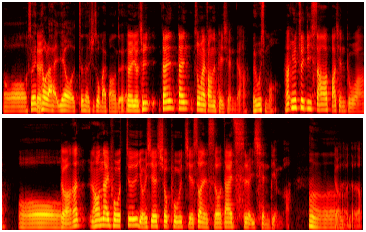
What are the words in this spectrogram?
哦，所以你后来也有真的去做卖方的，对，有去，但但做卖方是赔钱的啊。诶，为什么？啊，因为最低杀到八千多啊。哦，对啊，那然后那一波就是有一些修铺结算的时候，大概吃了一千点吧。嗯嗯，对对对对。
